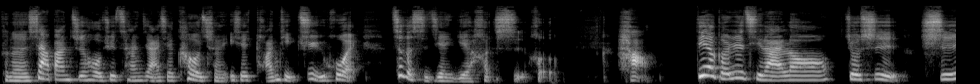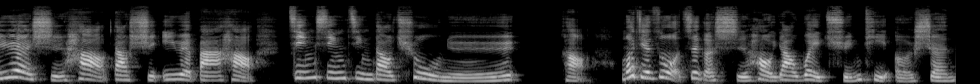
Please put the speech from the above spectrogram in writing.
可能下班之后去参加一些课程、一些团体聚会，这个时间也很适合。好，第二个日期来喽，就是十月十号到十一月八号，金星进到处女。好。摩羯座这个时候要为群体而生，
